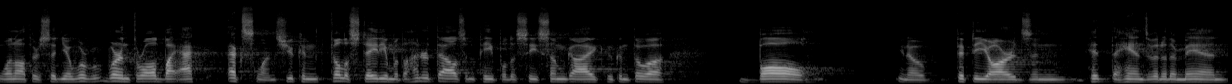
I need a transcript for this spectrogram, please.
One author said, You know, we're, we're enthralled by ac- excellence. You can fill a stadium with 100,000 people to see some guy who can throw a ball, you know, 50 yards and hit the hands of another man.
